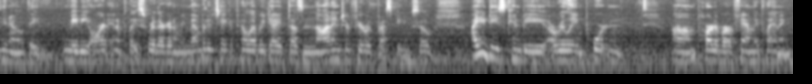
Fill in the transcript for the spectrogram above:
you know they maybe aren't in a place where they're going to remember to take a pill every day. It does not interfere with breastfeeding. So IUDs can be a really important um, part of our family planning.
